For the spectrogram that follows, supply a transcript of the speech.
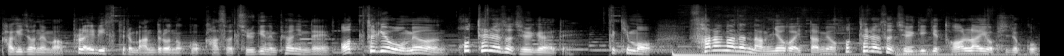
가기 전에 막 playlist를 만들어 놓고 가서 즐기는 편인데 어떻게 보면 호텔에서 즐겨야 돼. 특히 뭐 사랑하는 남녀가 있다면 호텔에서 즐기기 더할 나위 없이 좋고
